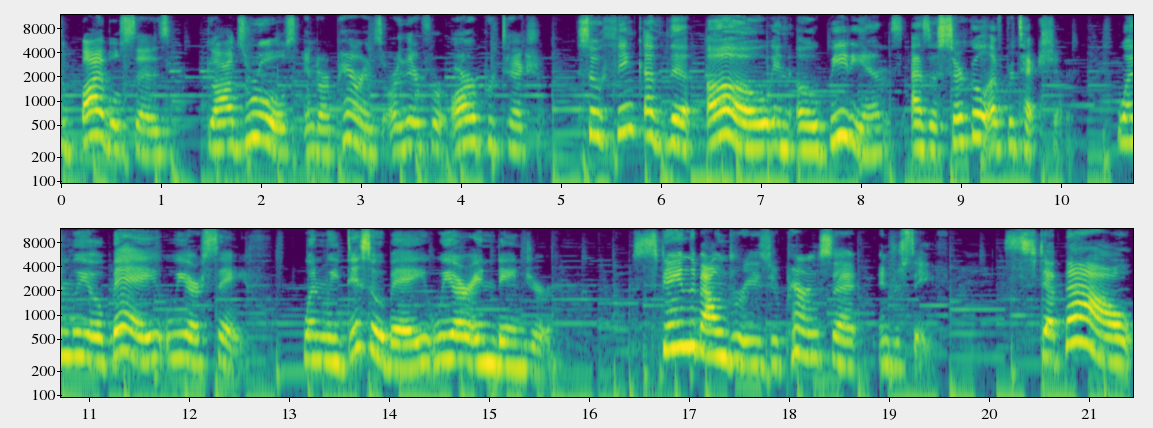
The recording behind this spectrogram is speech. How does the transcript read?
The Bible says God's rules and our parents are there for our protection. So think of the O in obedience as a circle of protection. When we obey, we are safe. When we disobey, we are in danger. Stay in the boundaries your parents set and you're safe. Step out,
